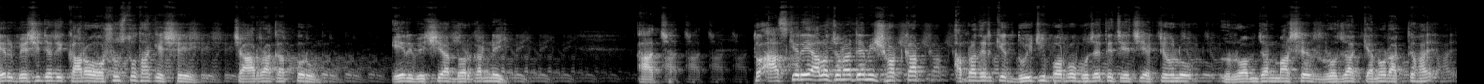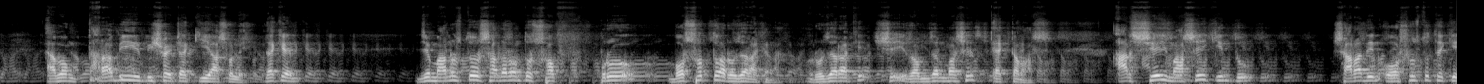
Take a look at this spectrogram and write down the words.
এর বেশি যদি কারও অসুস্থ থাকে সে চার রাকাত পড়ুন। এর বেশি আর দরকার নেই। আচ্ছা তো আজকের এই আলোচনাটি আমি শর্টকাট আপনাদেরকে দুইটি পর্ব বোঝাইতে চেয়েছি। একটি হলো রমজান মাসের রোজা কেন রাখতে হয় এবং তারাবির বিষয়টা কি আসলে? দেখেন যে মানুষ তো সাধারণত সব পুরো বছর তো আর রোজা রাখে না। রোজা রাখে সেই রমজান মাসের একটা মাস। আর সেই মাসেই কিন্তু সারাদিন অসুস্থ থেকে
